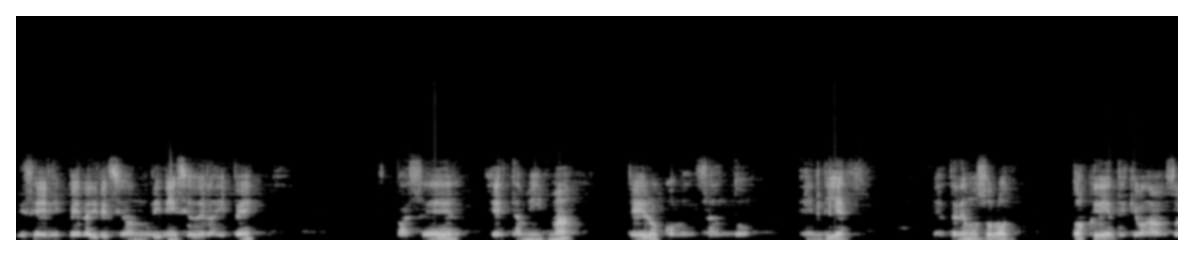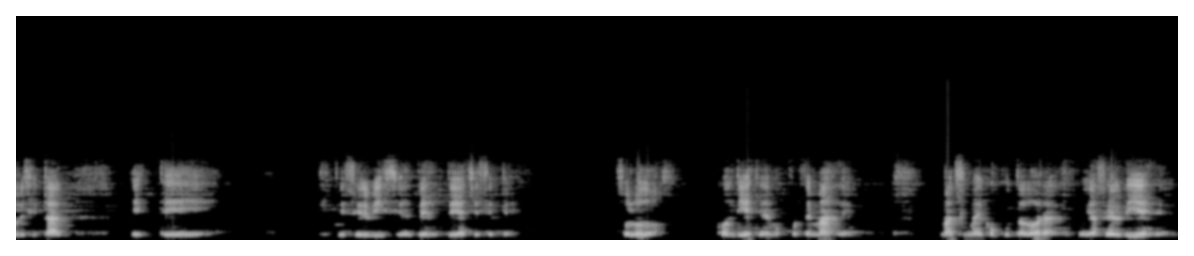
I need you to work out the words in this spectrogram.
dice el IP, la dirección de inicio de la IP va a ser esta misma, pero comenzando en 10. Ya tenemos solo dos clientes que van a solicitar este, este servicio de DHCP. Solo dos. Con 10 tenemos por demás de máxima de computadora, voy a hacer 10 de,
